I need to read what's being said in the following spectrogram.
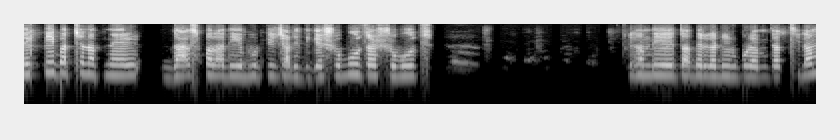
দেখতেই পাচ্ছেন আপনার গাছপালা দিয়ে ভর্তি চারিদিকে সবুজ আর সবুজ। এখান দিয়ে তাদের গাড়ির উপরে আমি যাচ্ছিলাম।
